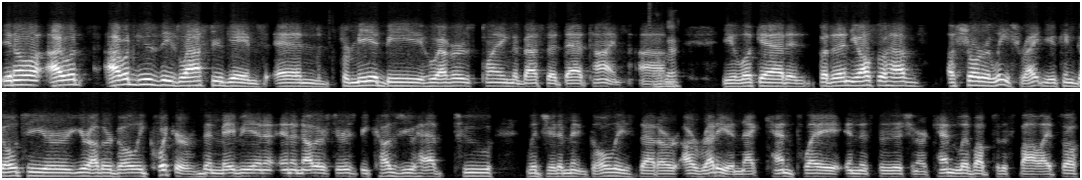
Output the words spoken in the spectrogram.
You know, I would I would use these last few games, and for me, it'd be whoever's playing the best at that time. Um, okay. You look at it, but then you also have a shorter leash, right? You can go to your your other goalie quicker than maybe in, a, in another series because you have two legitimate goalies that are are ready and that can play in this position or can live up to the spotlight. So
